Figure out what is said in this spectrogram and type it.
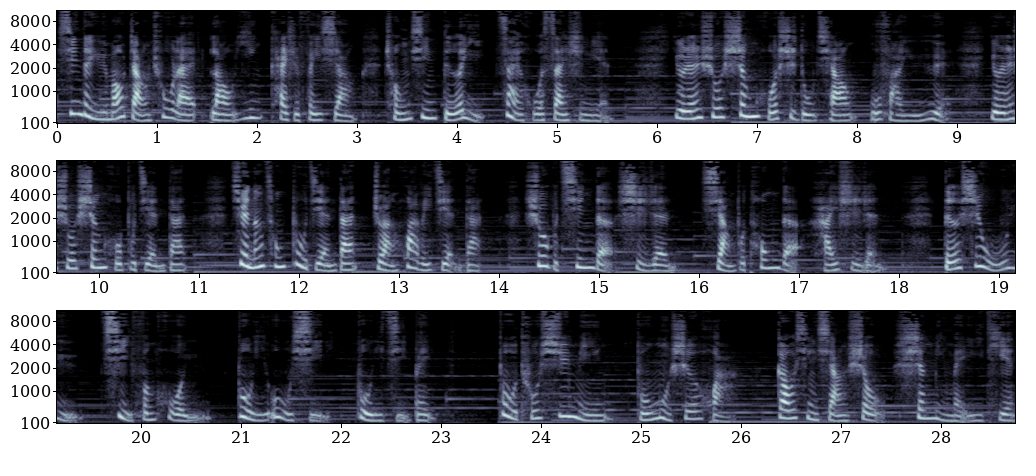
新的羽毛长出来，老鹰开始飞翔，重新得以再活三十年。有人说生活是堵墙，无法逾越；有人说生活不简单，却能从不简单转化为简单。说不清的是人，想不通的还是人。得失无语，气风或雨，不以物喜，不以己悲，不图虚名，不慕奢华，高兴享受生命每一天。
